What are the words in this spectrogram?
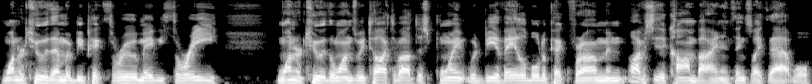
One or two of them would be picked through, maybe three. One or two of the ones we talked about this point would be available to pick from. And obviously, the combine and things like that will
